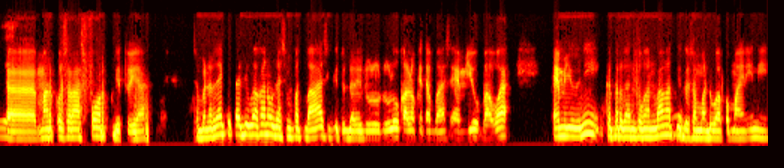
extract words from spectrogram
yeah. Uh, Marcus Rashford gitu ya sebenarnya kita juga kan udah sempat bahas gitu dari dulu-dulu kalau kita bahas MU bahwa MU ini ketergantungan banget gitu sama dua pemain ini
